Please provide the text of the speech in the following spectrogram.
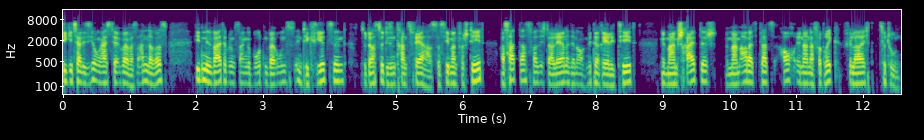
Digitalisierung heißt ja über was anderes, in den Weiterbildungsangeboten bei uns integriert sind, sodass du diesen Transfer hast, dass jemand versteht, was hat das, was ich da lerne, denn auch mit der Realität, mit meinem Schreibtisch, mit meinem Arbeitsplatz, auch in einer Fabrik vielleicht zu tun.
